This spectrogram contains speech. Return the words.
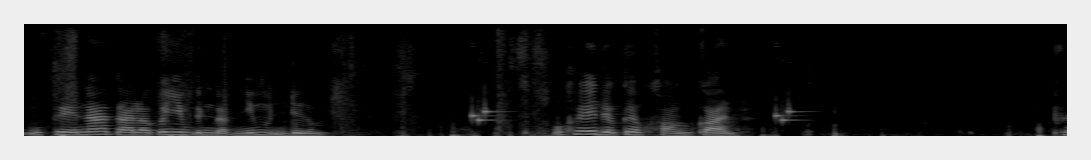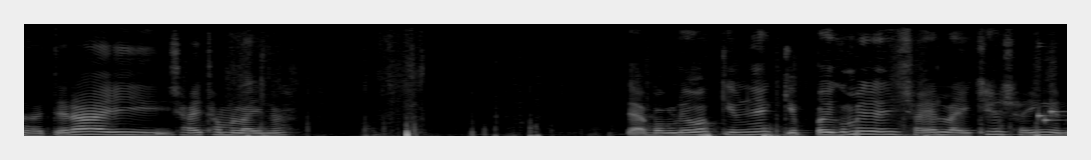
โอเคหน้าตาเราก็ยังเป็นแบบนี้เหมือนเดิม โอเค เดี๋ยวเก็บของก่อน ผื่อจะได้ใช้ทำอะไรนะ แต่บอกเลยว่าเกมเนี้ยเก็บไปก็ไม่ได้ใช้อะไรแค่ใช้เงิน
